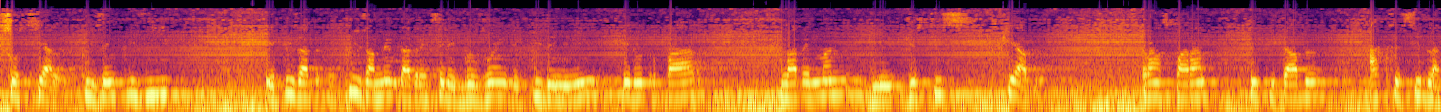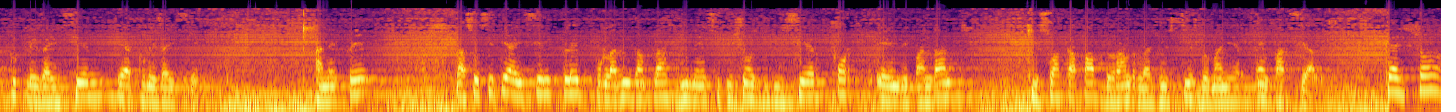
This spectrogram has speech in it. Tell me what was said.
sociale, plus inclusive et plus, plus à même d'adresser les besoins des plus démunis, et d'autre part, l'avènement d'une justice fiable, transparente, équitable, accessible à toutes les Haïtiennes et à tous les Haïtiens. En effet, la société haïtienne plaide pour la mise en place d'une institution judiciaire forte et indépendante qui soit capable de rendre la justice de manière impartiale. Quelles sont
